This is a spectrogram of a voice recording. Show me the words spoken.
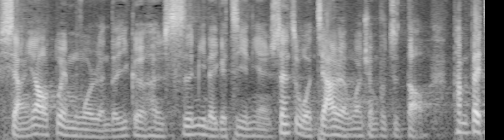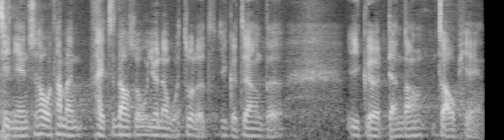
想要对某人的一个很私密的一个纪念，甚至我家人完全不知道，他们在几年之后，他们才知道说原来我做了一个这样的一个两张照片。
